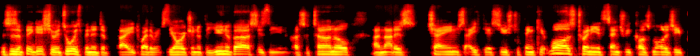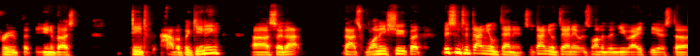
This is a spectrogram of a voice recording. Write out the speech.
this is a big issue. It's always been a debate whether it's the origin of the universe, is the universe eternal? And that has changed. Atheists used to think it was. 20th century cosmology proved that the universe did have a beginning. Uh, so that that's one issue. But listen to Daniel Dennett. So Daniel Dennett was one of the new atheist uh,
